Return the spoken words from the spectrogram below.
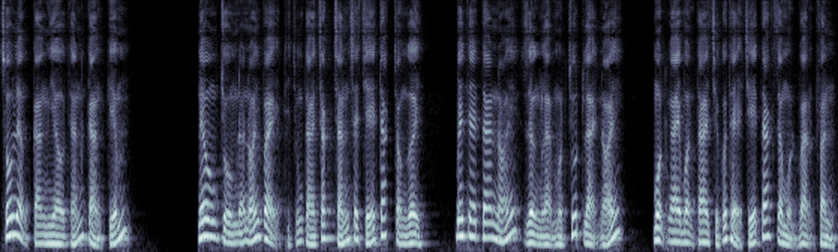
số lượng càng nhiều thì hắn càng kiếm. Nếu ông trùm đã nói vậy thì chúng ta chắc chắn sẽ chế tác cho ngươi. Bethesda nói, dừng lại một chút lại nói. Một ngày bọn ta chỉ có thể chế tác ra một vạn phần.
